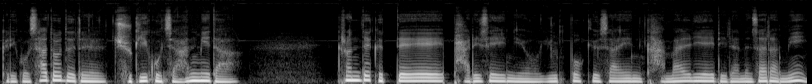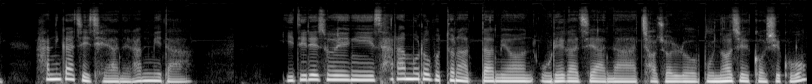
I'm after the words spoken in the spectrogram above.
그리고 사도들을 죽이고자 합니다. 그런데 그때 바리새인이요 율법 교사인 가말리엘이라는 사람이 한 가지 제안을 합니다. 이들의 소행이 사람으로부터 났다면 오래가지 않아 저절로 무너질 것이고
